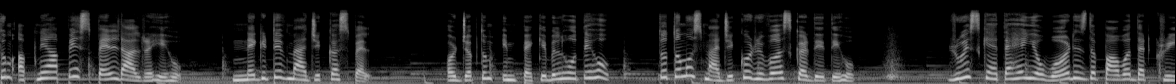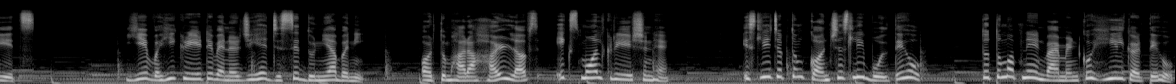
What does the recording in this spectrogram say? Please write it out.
तुम अपने आप पे स्पेल डाल रहे हो। नेगेटिव मैजिक का स्पेल और जब तुम इम्पेकेबल होते हो तो तुम उस मैजिक को रिवर्स कर देते हो। रूइस कहता है your word is the power that creates ये वही क्रिएटिव एनर्जी है जिससे दुनिया बनी। और तुम्हारा हर लफ्ज एक स्मॉल क्रिएशन है। इसलिए जब तुम कॉन्शियसली बोलते हो तो तुम अपने एनवायरनमेंट को हील करते हो।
